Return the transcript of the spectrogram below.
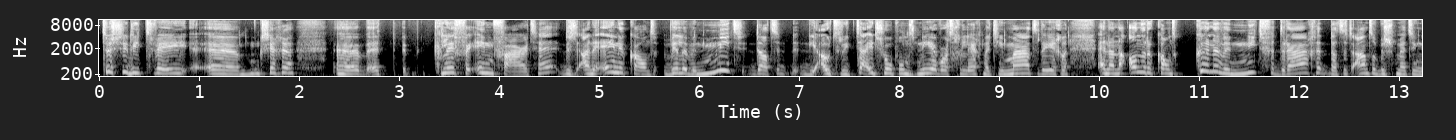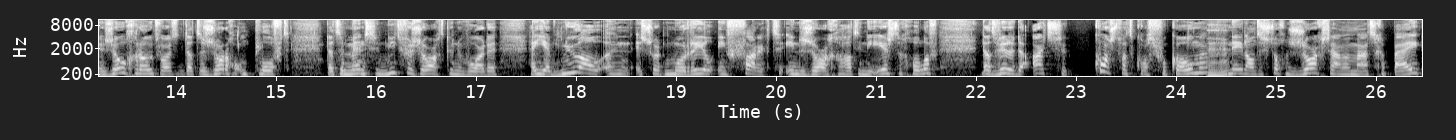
tussen die twee, eh, moet ik zeggen, eh, het- kliffen invaart. Hè. Dus aan de ene kant willen we niet dat die autoriteit op ons neer wordt gelegd met die maatregelen. En aan de andere kant kunnen we niet verdragen dat het aantal besmettingen zo groot wordt dat de zorg ontploft, dat de mensen niet verzorgd kunnen worden. En je hebt nu al een soort moreel infarct in de zorg gehad in die eerste golf. Dat willen de artsen kost wat kost voorkomen. Nederland is toch een zorgzame maatschappij.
